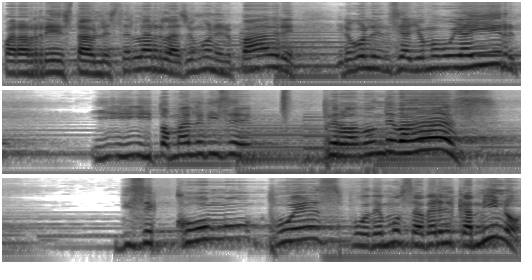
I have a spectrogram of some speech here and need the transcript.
para restablecer la relación con el Padre. Y luego le decía, yo me voy a ir. Y, Tomás le dice, pero ¿a dónde vas? Dice, ¿cómo pues podemos saber el camino?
